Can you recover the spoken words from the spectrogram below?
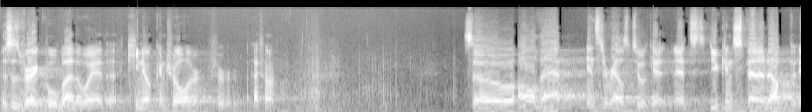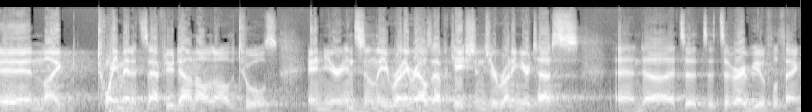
This is very cool, by the way, the Keynote controller for iPhone. So all that, Instant Rails Toolkit. It's, you can spin it up in like 20 minutes after you download all the tools. And you're instantly running Rails applications, you're running your tests, and uh, it's, a, it's, a, very beautiful thing.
